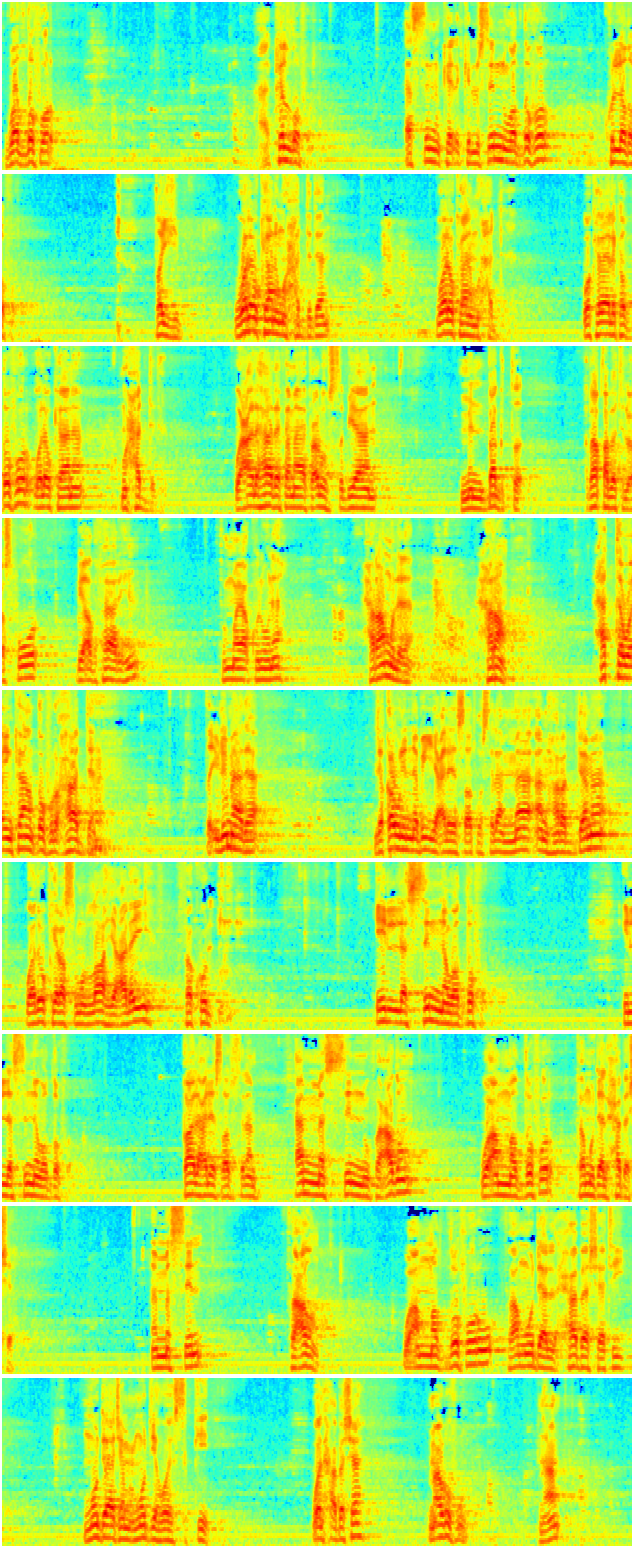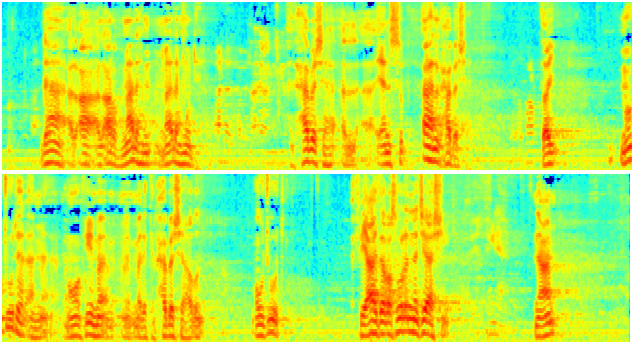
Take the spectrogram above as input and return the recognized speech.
والظفر. كل ظفر. السن كل سن والظفر كل ظفر. طيب ولو كان محددا ولو كان محددا وكذلك الظفر ولو كان محددا. وعلى هذا فما يفعله الصبيان من بقط رقبة العصفور بأظفارهم ثم يأكلونه؟ حرام ولا لا؟ حرام. حتى وإن كان الظفر حادا. طيب لماذا؟ لقول النبي عليه الصلاة والسلام ما أنهر الدم وذكر اسم الله عليه فكل إلا السن والظفر إلا السن والظفر. قال عليه الصلاة والسلام أما السن فعظم وأما الظفر فمدى الحبشة. أما السن فعظم وأما الظفر فمدى الحبشة. مدى جمع مدية وهي السكين. والحبشة معروفون. نعم. لا الأرض ما له ما له مدة. الحبشة يعني أهل الحبشة. طيب موجودة الآن. ما هو في ملك الحبشة أظن. موجود. في عهد الرسول النجاشي. نعم.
